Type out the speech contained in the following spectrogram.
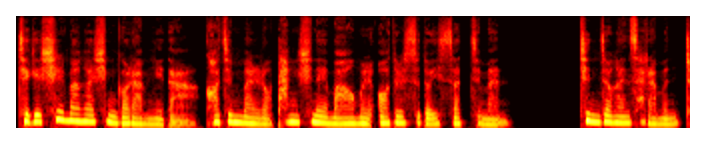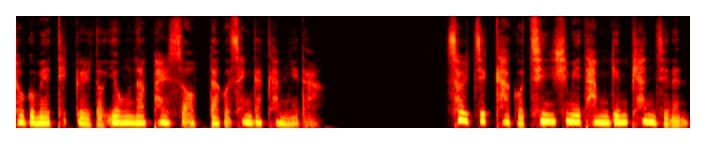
제게 실망하신 걸 압니다. 거짓말로 당신의 마음을 얻을 수도 있었지만 진정한 사람은 조금의 티끌도 용납할 수 없다고 생각합니다. 솔직하고 진심이 담긴 편지는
